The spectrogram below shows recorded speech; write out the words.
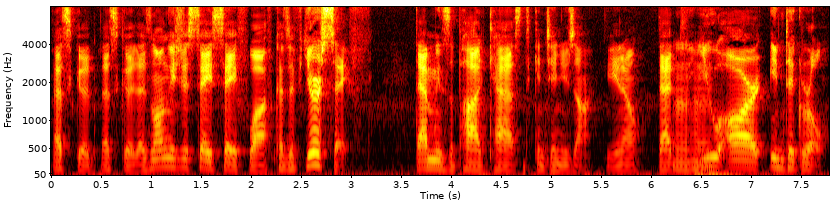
That's good. That's good. As long as you stay safe, Waf. Because if you're safe, that means the podcast continues on. You know that mm-hmm. you are integral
